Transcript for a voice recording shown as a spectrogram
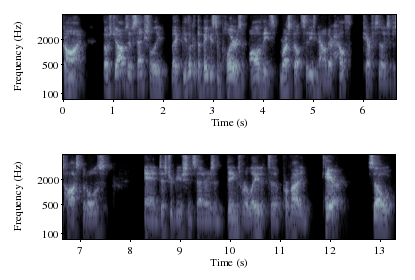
gone those jobs essentially like you look at the biggest employers in all of these rust belt cities now they're health care facilities such as hospitals and distribution centers and things related to providing care so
